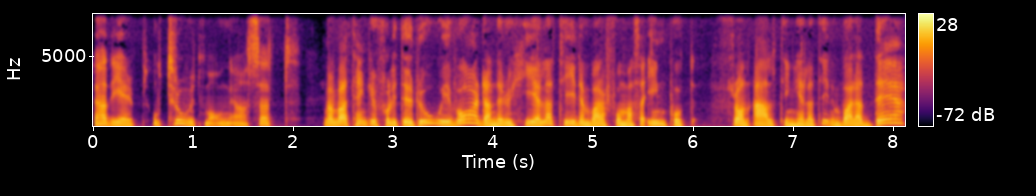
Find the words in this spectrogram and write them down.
det hade hjälpt otroligt många. Så att, Man bara tänker att få lite ro i vardagen där du hela tiden bara får massa input från allting hela tiden. Bara det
